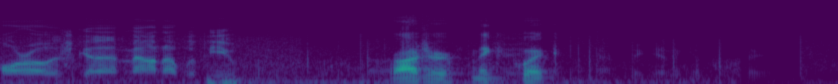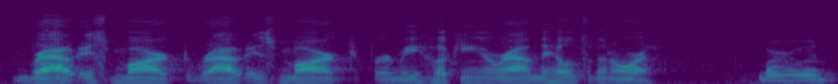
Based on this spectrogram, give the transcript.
Moro is gonna mount up with you. Roger, make it quick. Route is marked. Route is marked. We're gonna be hooking around the hill to the north. Marlin.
